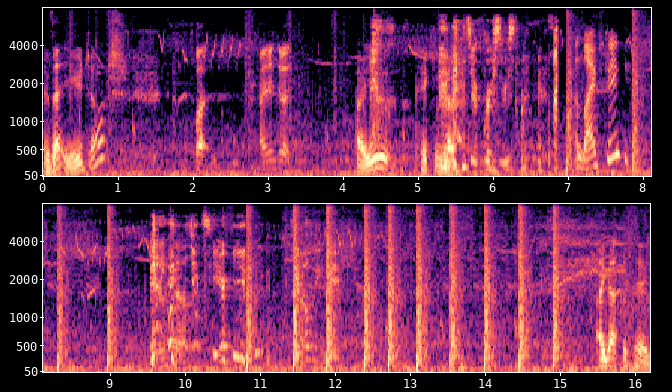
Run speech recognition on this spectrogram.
Is that you, Josh? What? I didn't do it. Are you picking up? That's your first response. A live pig? I think so. I just hear you yelling me. I got the pig.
